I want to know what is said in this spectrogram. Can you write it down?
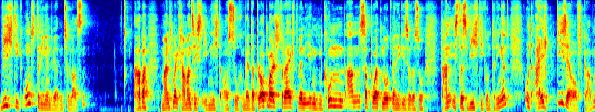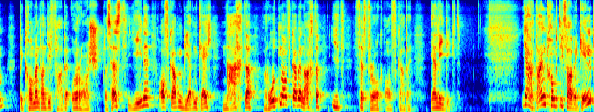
wichtig und dringend werden zu lassen. Aber manchmal kann man sich eben nicht aussuchen. Wenn der Blog mal streikt, wenn irgendein Kundensupport notwendig ist oder so, dann ist das wichtig und dringend. Und all diese Aufgaben bekommen dann die Farbe Orange. Das heißt, jene Aufgaben werden gleich nach der roten Aufgabe, nach der Eat the Frog Aufgabe erledigt. Ja, dann kommt die Farbe Gelb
